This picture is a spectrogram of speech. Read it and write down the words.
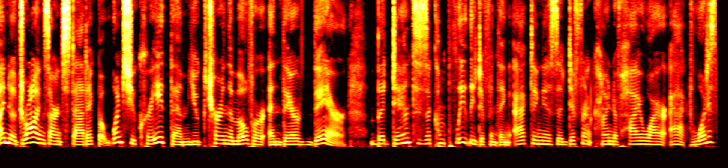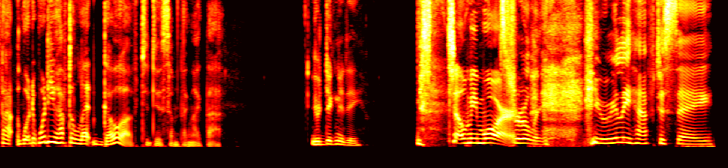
I know drawings aren't static, but once you create them, you turn them over and they're there. But dance is a completely different thing. Acting is a different kind of high wire act. What is that? What, what do you have to let go of to do something like that? Your dignity. Tell me more. Truly. You really have to say,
